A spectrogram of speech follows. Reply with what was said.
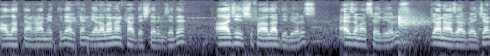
Allah'tan rahmet dilerken yaralanan kardeşlerimize de acil şifalar diliyoruz. Her zaman söylüyoruz. Can Azerbaycan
